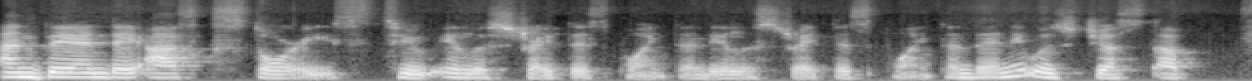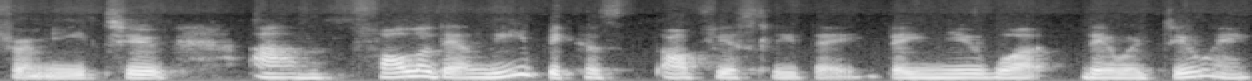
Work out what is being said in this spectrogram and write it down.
and then they asked stories to illustrate this point and illustrate this point. And then it was just up for me to um, follow their lead because obviously they they knew what they were doing.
